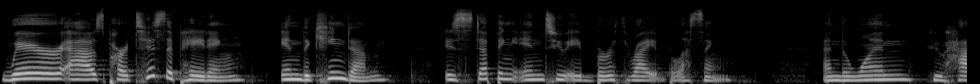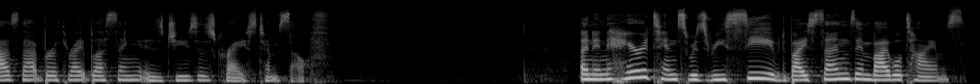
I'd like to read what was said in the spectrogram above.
Whereas participating in the kingdom is stepping into a birthright blessing. And the one who has that birthright blessing is Jesus Christ himself. An inheritance was received by sons in Bible times,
